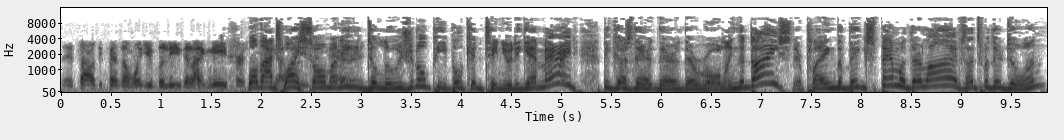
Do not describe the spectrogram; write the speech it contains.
it all depends on what you believe in. Like me, personally, Well, that's why so many marriage. delusional people continue to get married because they're they're they're rolling the dice. They're playing the big spin with their lives. That's what they're doing.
